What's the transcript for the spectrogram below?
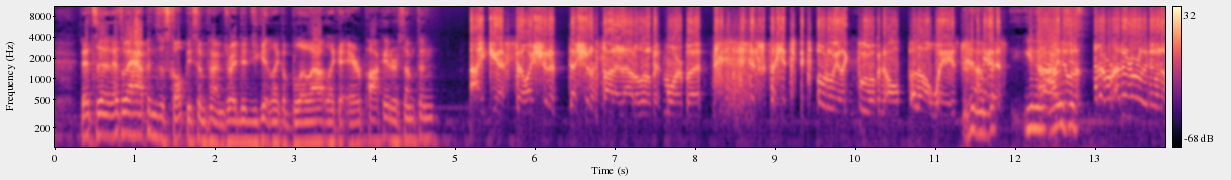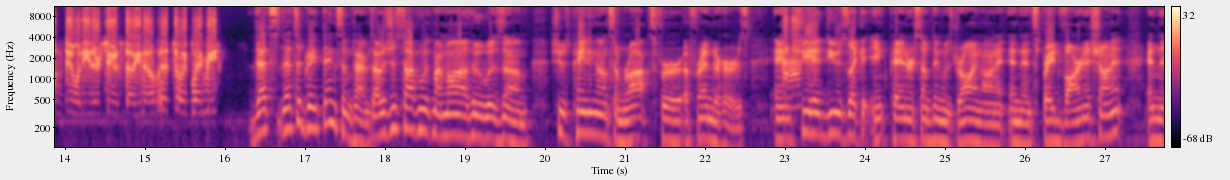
that's uh, that's what happens with Sculpey sometimes, right? Did you get like a blowout, like an air pocket or something? I guess so. I should have I should have thought it out a little bit more, but it's like it, it totally like blew up in all in all ways. No, I but, just, you know, I, I don't was really know just- what, I, don't, I don't really know what I'm doing either, too. So you know, that's totally blame me. That's that's a great thing sometimes. I was just talking with my mom who was um she was painting on some rocks for a friend of hers and Uh-huh. she had used like an ink pen or something was drawing on it and then sprayed varnish on it and the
